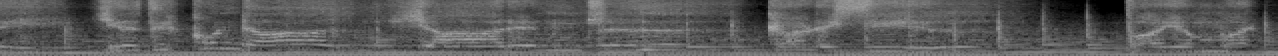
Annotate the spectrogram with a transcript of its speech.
போனார்கள் எதிர்கொண்டால் யார் என்று கடைசியில் பயம் மட்டும்.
